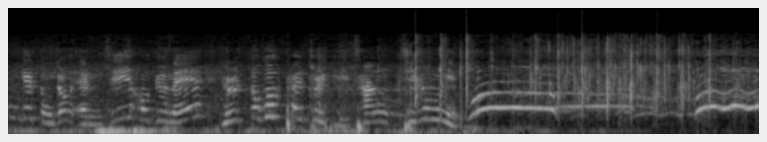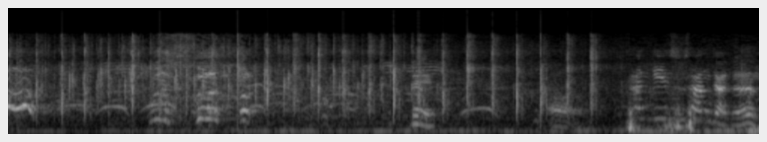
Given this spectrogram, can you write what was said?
홍길동정 MG 허균의 율도국 탈출기 장진웅님. 네. 어, 상기 수상작은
